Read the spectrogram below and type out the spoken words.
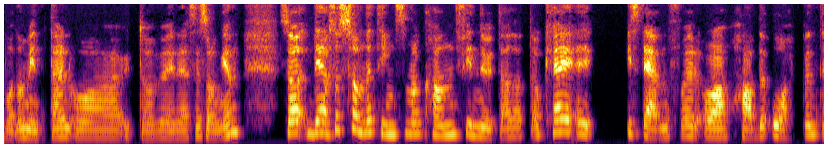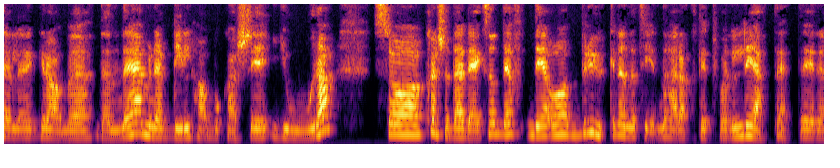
både om vinteren og utover sesongen. Så det er også sånne ting som man kan finne ut av at ok, istedenfor å ha det åpent eller grave den ned, men jeg vil ha bokashi i jorda, så kanskje det er det. ikke sant? Det, det, å bruke denne tiden her aktivt for å lete etter,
